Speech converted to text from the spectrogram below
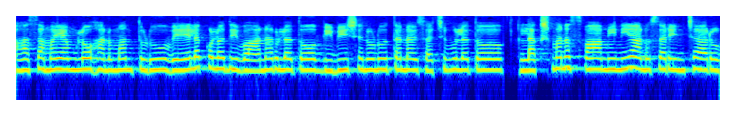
ఆ సమయంలో హనుమంతుడు వేల కొలది వానరులతో విభీషణుడు తన సచివులతో లక్ష్మణ స్వామిని అనుసరించారు.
